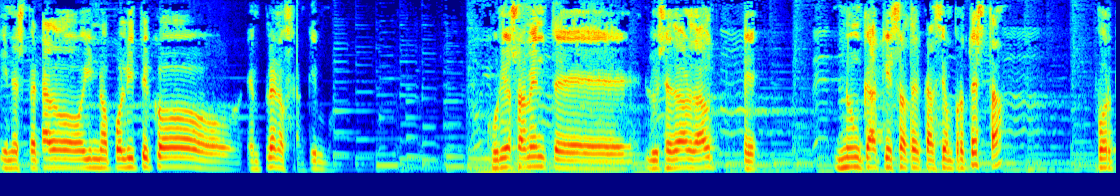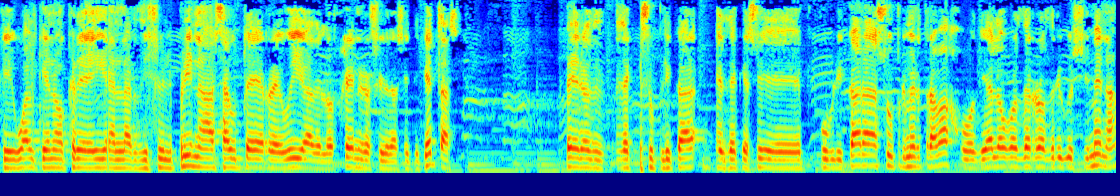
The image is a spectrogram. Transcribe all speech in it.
inesperado himno político en pleno franquismo. Curiosamente, Luis Eduardo Aute nunca quiso hacer canción protesta, porque igual que no creía en las disciplinas, Aute rehuía de los géneros y de las etiquetas. Pero desde que, se publicara su primer trabajo, Diálogos de Rodrigo y Ximena,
